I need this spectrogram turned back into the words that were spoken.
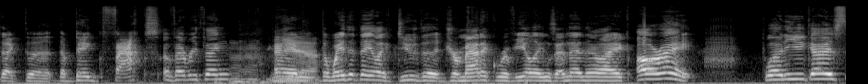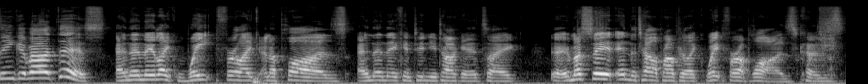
like the the big facts of everything mm-hmm. and Yeah. the way that they like do the dramatic revealings and then they're like all right what do you guys think about this and then they like wait for like an applause and then they continue talking it's like it must say it in the teleprompter like wait for applause because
